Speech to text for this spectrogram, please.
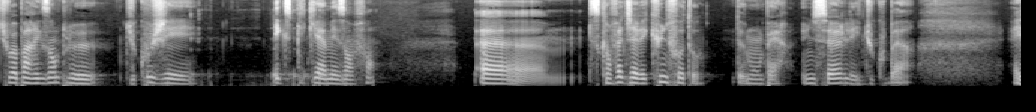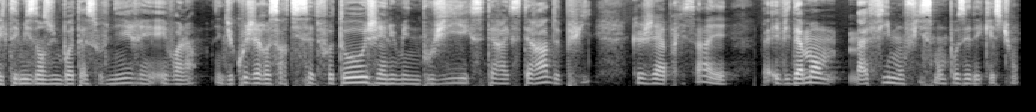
Tu vois, par exemple, du coup, j'ai expliqué à mes enfants, euh, parce qu'en fait, j'avais qu'une photo de mon père, une seule, et du coup, bah, elle était mise dans une boîte à souvenirs, et, voilà. Et du coup, j'ai ressorti cette photo, j'ai allumé une bougie, etc., etc., depuis que j'ai appris ça, et bah, évidemment, ma fille, mon fils m'ont posé des questions.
